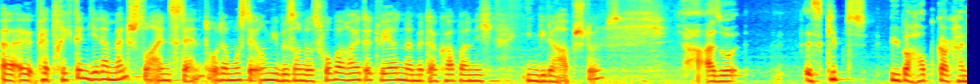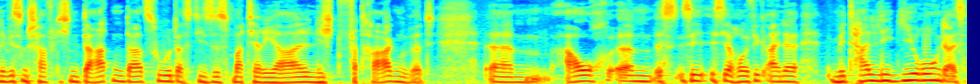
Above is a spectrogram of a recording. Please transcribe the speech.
äh, verträgt denn jeder Mensch so einen Stand oder muss der irgendwie besonders vorbereitet werden, damit der Körper nicht ihn wieder abstößt? Ja, also es gibt überhaupt gar keine wissenschaftlichen Daten dazu, dass dieses Material nicht vertragen wird. Ähm, auch ähm, es ist ja häufig eine Metalllegierung, da ist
